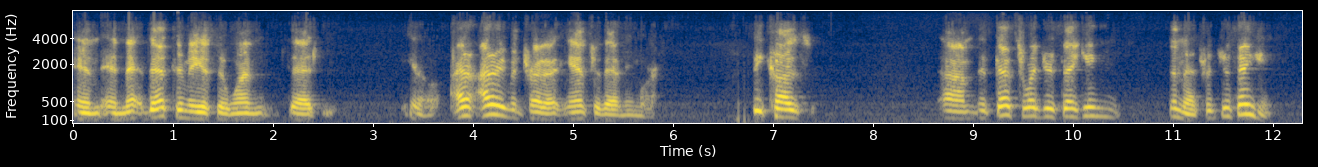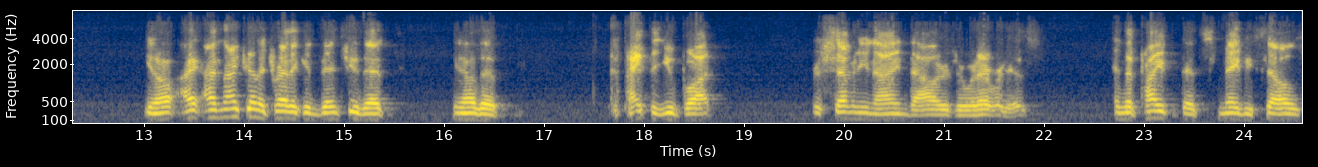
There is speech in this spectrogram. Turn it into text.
And and that that to me is the one that, you know, I don't, I don't even try to answer that anymore, because um, if that's what you're thinking, then that's what you're thinking. You know, I, I'm not going to try to convince you that, you know, the the pipe that you bought for seventy nine dollars or whatever it is, and the pipe that's maybe sells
